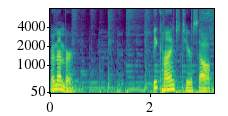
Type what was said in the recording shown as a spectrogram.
Remember, be kind to yourself.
